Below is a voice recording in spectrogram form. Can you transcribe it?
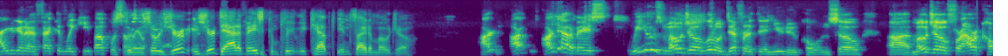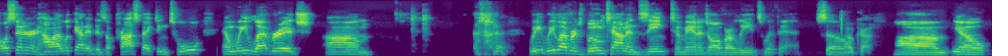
how are you going to effectively keep up with somebody so, like so is your is your database completely kept inside of mojo? Our, our our database we use mojo a little different than you do colton. So uh, mojo for our call center and how i look at it is a prospecting tool and we leverage um, we, we leverage boomtown and zinc to manage all of our leads within so okay um, you know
